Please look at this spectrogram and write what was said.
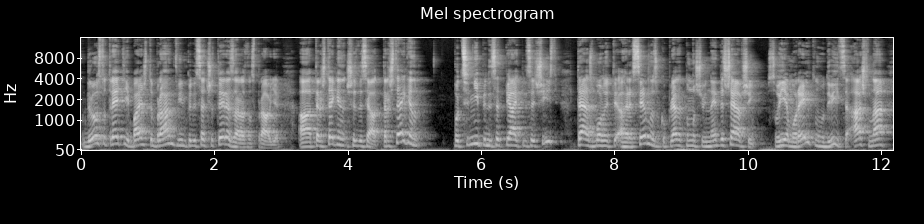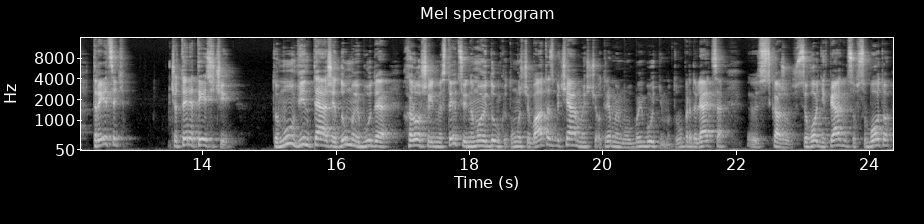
93-й, бачите, бранд, він 54 зараз насправді, а Терштеген 60. Терштеген по ціні 55-56 теж можна йти агресивно закупляти, тому що він найдешевший в своєму рейтингу. Дивіться, аж на 34 тисячі. Тому він теж, я думаю, буде хорошою інвестицією, на мою думку, тому що багато СБЧ ми ще отримаємо в майбутньому. Тому придивляється, е, скажу, сьогодні, в п'ятницю, в суботу,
